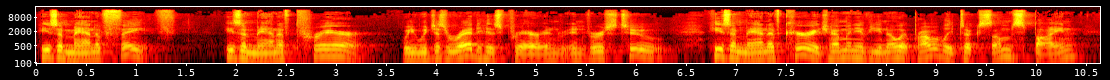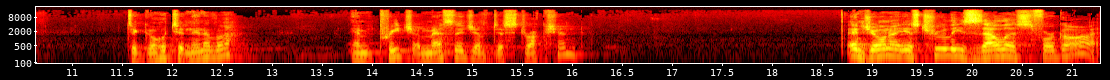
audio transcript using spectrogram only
He's a man of faith. He's a man of prayer. We, we just read his prayer in, in verse 2. He's a man of courage. How many of you know it probably took some spine to go to Nineveh and preach a message of destruction? And Jonah is truly zealous for God.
